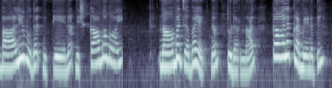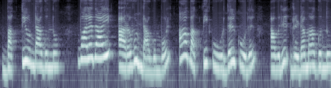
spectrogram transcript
ബാല്യം മുതൽ നിത്യേന നിഷ്കാമമായി നാമജപയജ്ഞം തുടർന്നാൽ കാലക്രമേണത്തിൽ ഭക്തി ഉണ്ടാകുന്നു. വലതായി അറിവുണ്ടാകുമ്പോൾ ആ ഭക്തി കൂടുതൽ കൂടുതൽ അവനിൽ ദൃഢമാകുന്നു.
